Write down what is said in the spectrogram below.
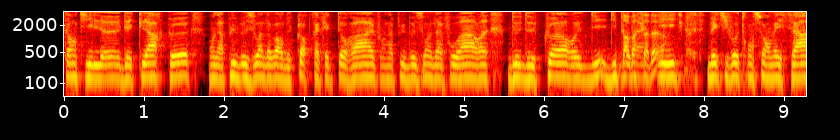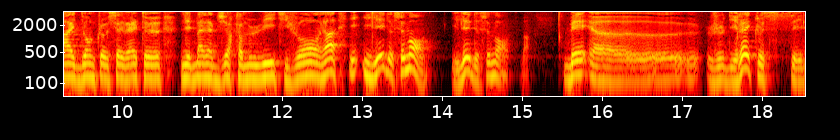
quand il euh, déclare qu'on n'a plus besoin d'avoir de corps préfectoral, qu'on n'a plus besoin d'avoir de, de, corps diplomatiques, mais qu'il faut transformer ça, et donc ça va être les managers comme lui qui vont. il est de ce monde. Il est de ce monde. Mais euh, je dirais que c'est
